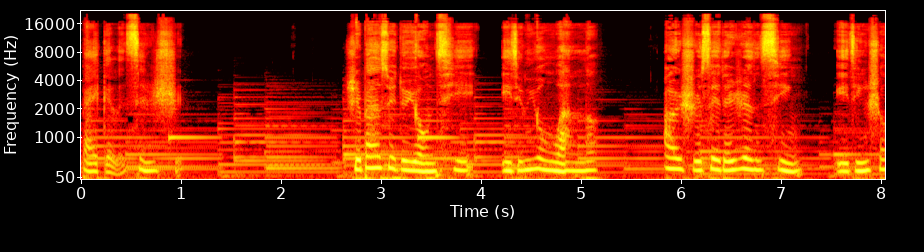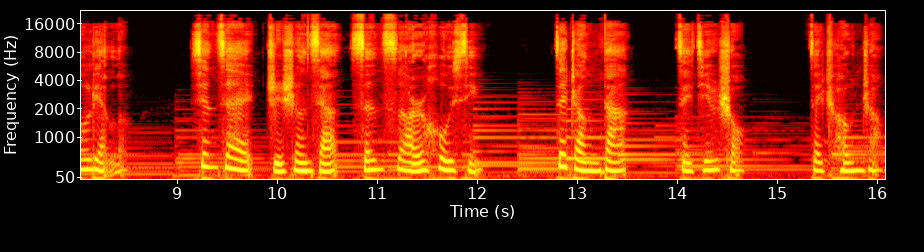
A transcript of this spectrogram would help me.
败给了现实。十八岁的勇气已经用完了，二十岁的任性已经收敛了，现在只剩下三思而后行。在长大，在接受，在成长。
